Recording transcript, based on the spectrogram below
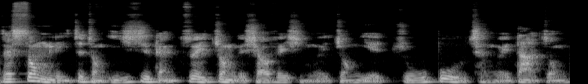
在送礼这种仪式感最重的消费行为中，也逐步成为大众，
